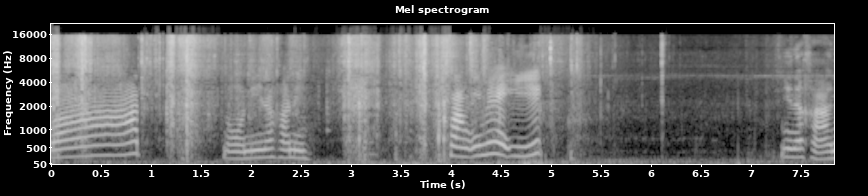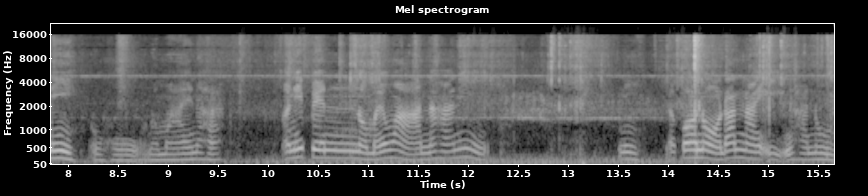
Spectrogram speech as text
ปาดหนอนนี้นะคะนี่ ฝั่งอีแม่อีก นี่นะคะนี่ โอ้โห หน่อไม้นะคะ อันนี้เป็นหน่อไม้หวานนะคะนี่ นี่ แล้วก็หน่อด้านในอีกนะคะนู่น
